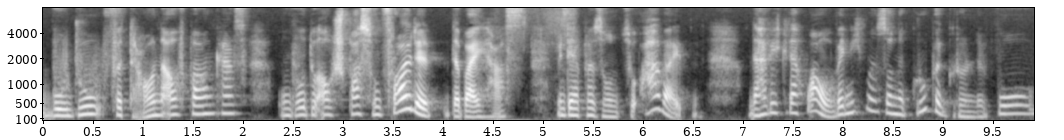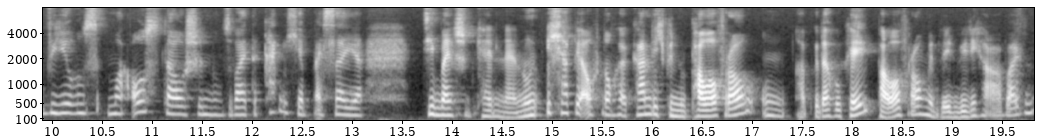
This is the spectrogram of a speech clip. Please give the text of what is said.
wo du Vertrauen aufbauen kannst und wo du auch Spaß und Freude dabei hast, mit der Person zu arbeiten. Und da habe ich gedacht, wow, wenn ich mal so eine Gruppe gründe, wo wir uns mal austauschen und so weiter, kann ich ja besser ja die Menschen kennenlernen. Und ich habe ja auch noch erkannt, ich bin eine Powerfrau und habe gedacht, okay, Powerfrau, mit wem will ich arbeiten?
